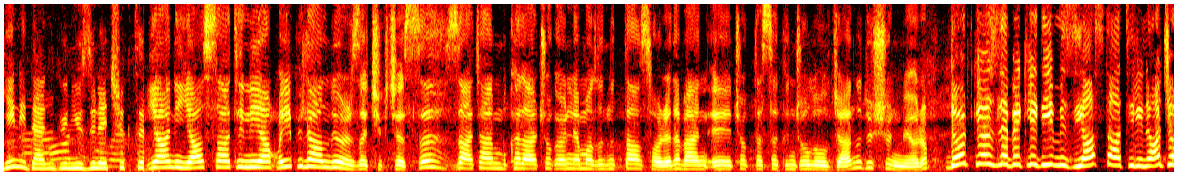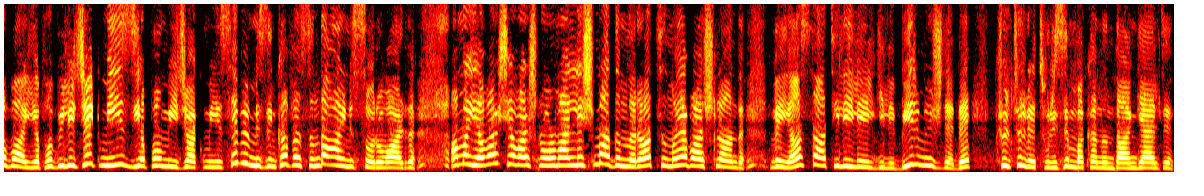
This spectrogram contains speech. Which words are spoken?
yeniden gün yüzüne çıktı. Yani yaz tatilini yapmayı planlıyoruz açıkçası. Zaten bu kadar çok önlem alındıktan sonra da ben e, çok da sakıncalı olacağını düşünmüyorum. Dört gözle beklediğimiz yaz tatilini acaba yapabilecek miyiz, yapamayacak mıyız? Hepimizin kafasında aynı soru vardı. Ama yavaş yavaş normalleşme adımları atılmaya başlandı ve yaz tatiliyle ilgili bir müjde de Kültür ve Turizm Bakanı'ndan geldi.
